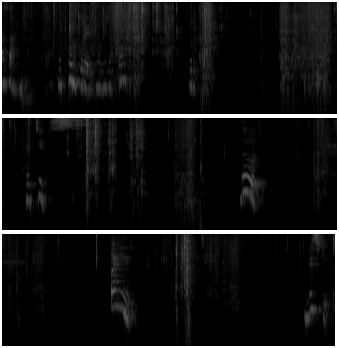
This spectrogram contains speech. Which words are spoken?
असं आहे. कुरकुरे आहेत बघू शकता कुरकुरे. हे चिप्स. दूध. पनीर. बिस्किट.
